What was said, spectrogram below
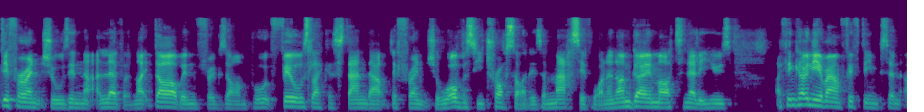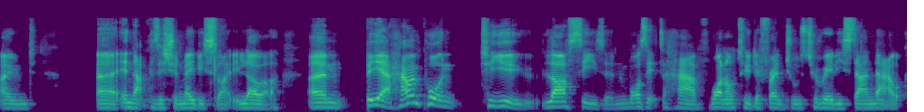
differentials in that 11. Like Darwin, for example, it feels like a standout differential. Obviously, Trossard is a massive one. And I'm going Martinelli, who's, I think, only around 15% owned uh, in that position, maybe slightly lower. Um, but yeah, how important to you last season was it to have one or two differentials to really stand out?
